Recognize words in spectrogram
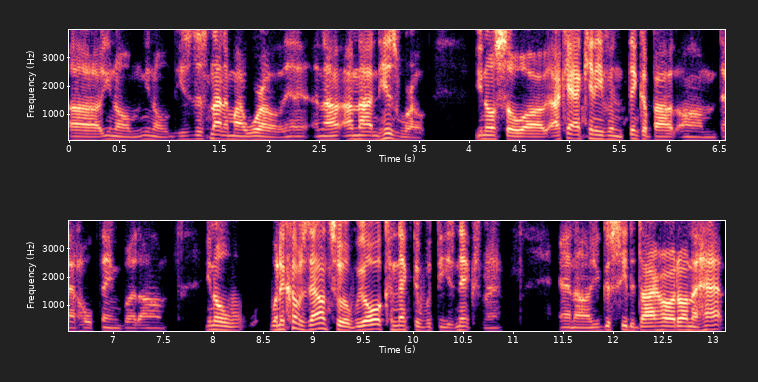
Uh, you know, you know, he's just not in my world, and I, am not in his world. You know, so uh, I can't I can't even think about um that whole thing. But um, you know, when it comes down to it, we all connected with these Knicks, man. And uh, you can see the diehard on the hat.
